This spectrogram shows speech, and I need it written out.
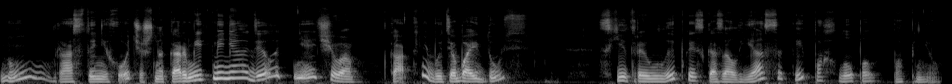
«Ну, раз ты не хочешь накормить меня, делать нечего. Как-нибудь обойдусь!» С хитрой улыбкой сказал Ясок и похлопал по пню.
